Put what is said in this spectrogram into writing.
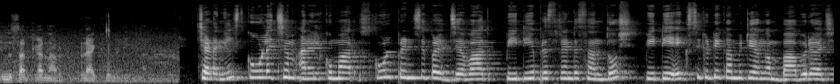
ഇന്ന് സർക്കാർ നടപ്പിലാക്കിക്കൊണ്ടിരിക്കുന്നത്. ചടങ്ങിൽ school H M Anilkumar school principal Jawad P T A president Santhosh P T A executive committee അംഗം ബാബുരാജ്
